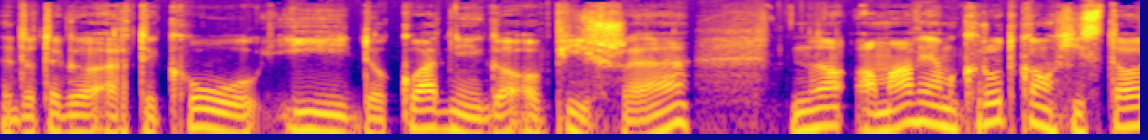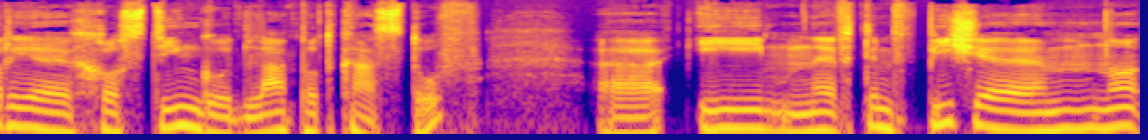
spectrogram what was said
do tego artykułu i dokładniej go opiszę. No, omawiam krótką historię hostingu dla podcastów I w tym wpisie, no,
